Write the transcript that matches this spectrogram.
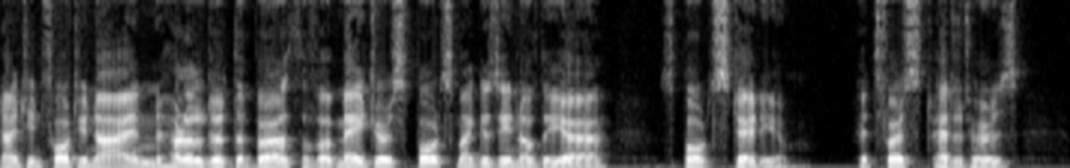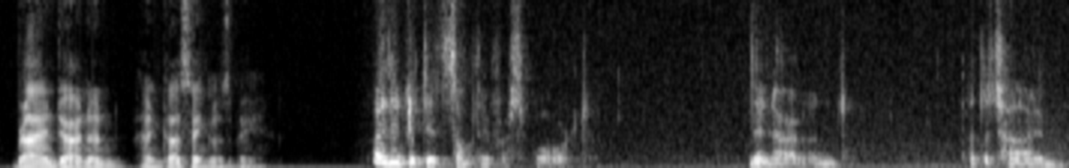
1949 heralded the birth of a major sports magazine of the year, Sports Stadium. Its first editors, Brian Dernan and Gus Inglesby. I think it did something for sport in Ireland at the time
